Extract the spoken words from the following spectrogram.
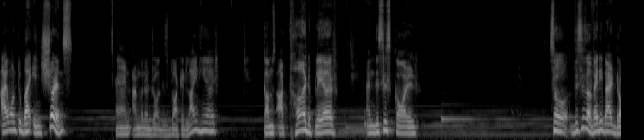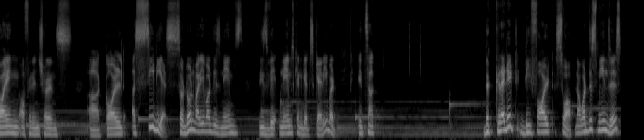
I want to buy insurance and I'm going to draw this dotted line here. Comes our third player and this is called so this is a very bad drawing of an insurance uh, called a CDS. So don't worry about these names. These names can get scary, but it's a the credit default swap. Now what this means is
